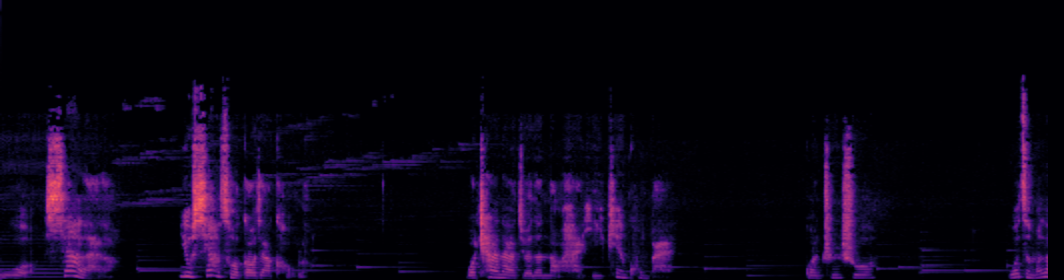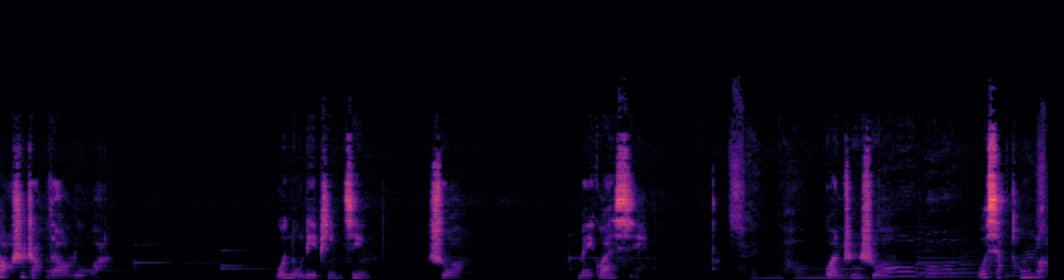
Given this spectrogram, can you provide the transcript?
我下来了，又下错高架口了。”我刹那觉得脑海一片空白。管春说：“我怎么老是找不到路啊？”我努力平静，说：“没关系。”冠春说：“我想通了，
